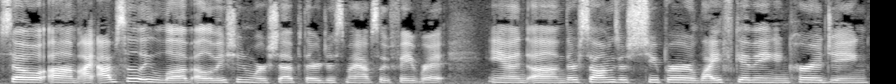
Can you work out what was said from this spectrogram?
So, um, I absolutely love Elevation Worship. They're just my absolute favorite, and um, their songs are super life giving, encouraging.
